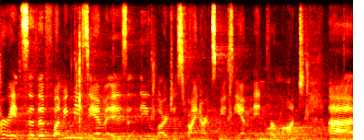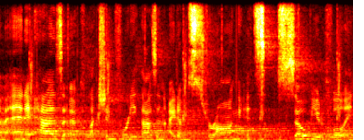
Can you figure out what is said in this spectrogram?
All right, so the Fleming Museum is the largest fine arts museum in Vermont, um, and it has a collection 40,000 items strong. It's so beautiful in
